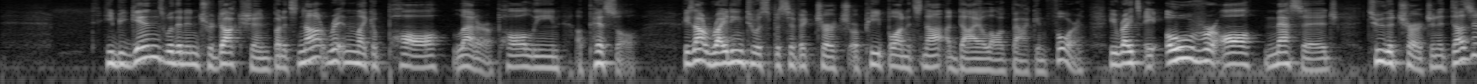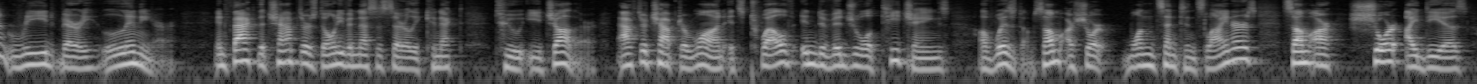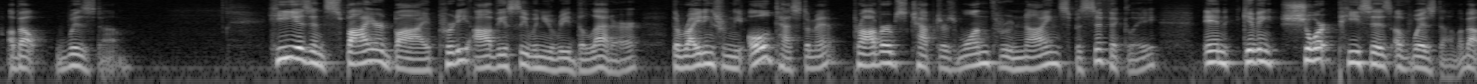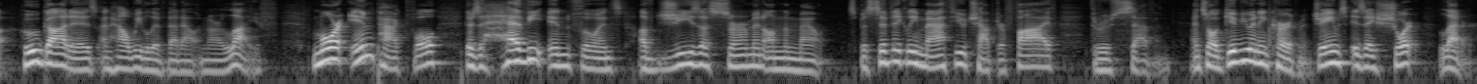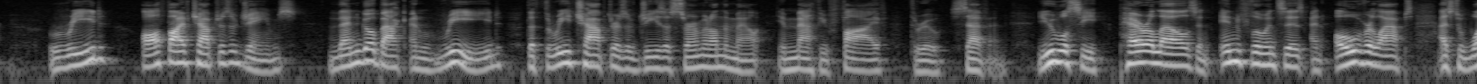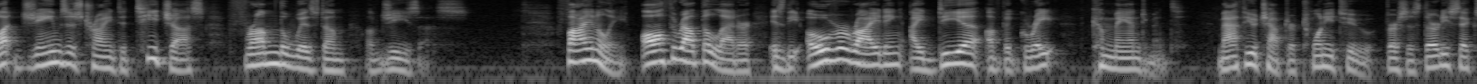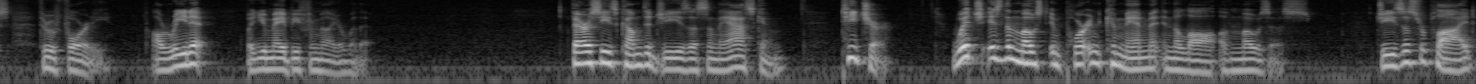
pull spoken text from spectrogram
He begins with an introduction, but it's not written like a Paul letter, a Pauline epistle. He's not writing to a specific church or people, and it's not a dialogue back and forth. He writes a overall message to the church, and it doesn't read very linear. In fact, the chapters don't even necessarily connect to each other. After chapter 1, it's 12 individual teachings of wisdom. Some are short one sentence liners, some are short ideas about wisdom. He is inspired by, pretty obviously when you read the letter, the writings from the Old Testament, Proverbs chapters 1 through 9 specifically, in giving short pieces of wisdom about who God is and how we live that out in our life. More impactful, there's a heavy influence of Jesus' Sermon on the Mount, specifically Matthew chapter 5 through 7. And so I'll give you an encouragement. James is a short letter. Read all five chapters of James, then go back and read the three chapters of Jesus' Sermon on the Mount in Matthew 5 through 7. You will see parallels and influences and overlaps as to what James is trying to teach us from the wisdom of Jesus. Finally, all throughout the letter is the overriding idea of the great commandment. Matthew chapter 22, verses 36 through 40. I'll read it, but you may be familiar with it. Pharisees come to Jesus and they ask him, Teacher, which is the most important commandment in the law of Moses? Jesus replied,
